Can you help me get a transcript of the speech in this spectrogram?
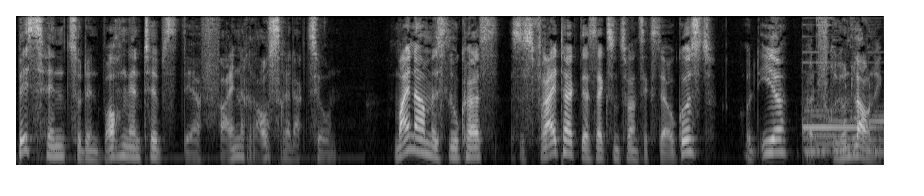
bis hin zu den Wochenendtipps der Fein Raus Redaktion. Mein Name ist Lukas, es ist Freitag, der 26. August und ihr hört früh und launig.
